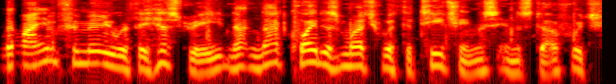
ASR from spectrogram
well i am familiar with the history not not quite as much with the teachings and stuff which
